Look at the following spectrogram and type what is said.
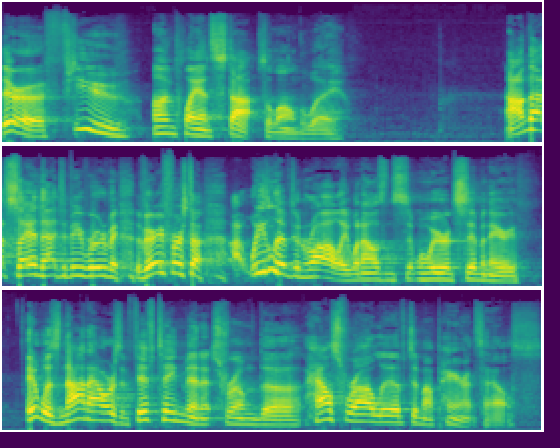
There are a few unplanned stops along the way. I'm not saying that to be rude to me. The very first time we lived in Raleigh when I was in, when we were in seminary. It was nine hours and 15 minutes from the house where I lived to my parents' house.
